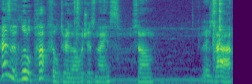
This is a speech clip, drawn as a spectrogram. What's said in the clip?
Has a little pop filter though, which is nice. So there's that.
